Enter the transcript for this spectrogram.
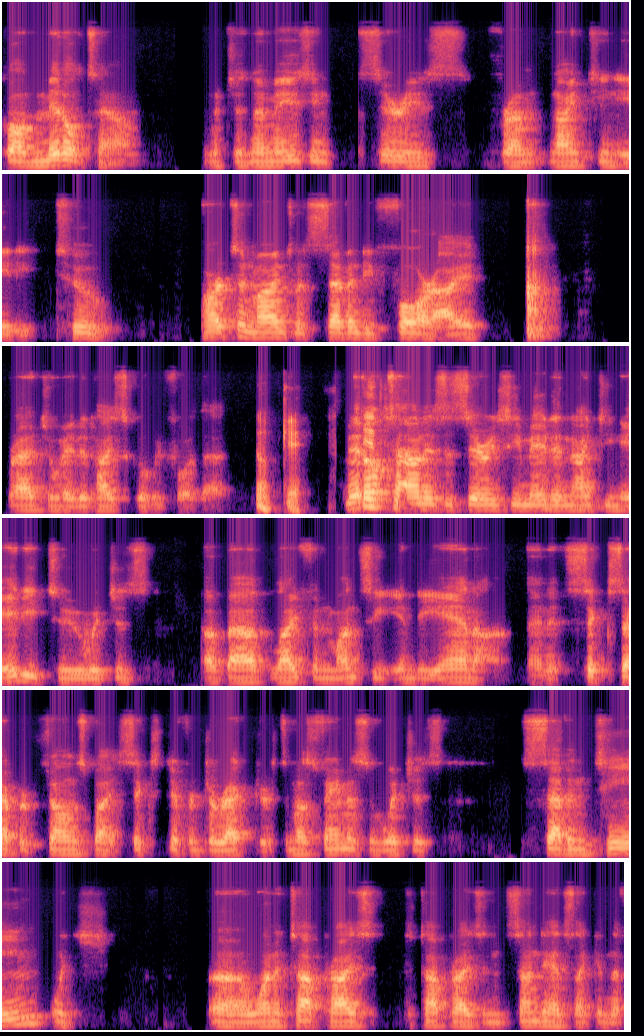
called Middletown, which is an amazing series from 1982. Hearts and Minds was 74. I graduated high school before that. okay. Middletown is a series he made in 1982, which is about life in Muncie, Indiana. And it's six separate films by six different directors, the most famous of which is 17, which uh, won a top prize, the top prize in Sundance, like in the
